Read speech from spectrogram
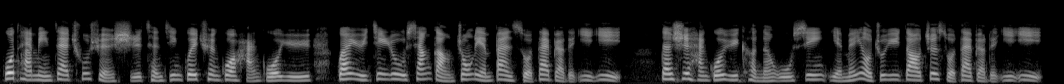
郭台铭在初选时曾经规劝过韩国瑜，关于进入香港中联办所代表的意义，但是韩国瑜可能无心，也没有注意到这所代表的意义。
